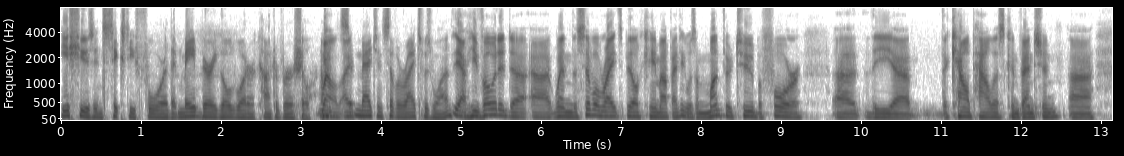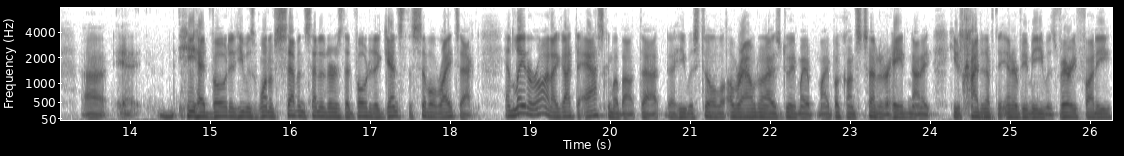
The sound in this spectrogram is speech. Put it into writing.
issues in '64 that made Barry Goldwater controversial? I Well, mean, I- imagine civil rights was one. Yeah, he voted uh, uh, when the Civil Rights Bill came up. I think it was a month or two before uh, the uh, the Cow Palace Convention. Uh, uh, he had voted. He was one of seven senators that voted against the Civil Rights Act. And later on, I got to ask him about that. He was still around when I was doing my, my book on Senator Hayden. And I, he was kind enough to interview me. He was very funny,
